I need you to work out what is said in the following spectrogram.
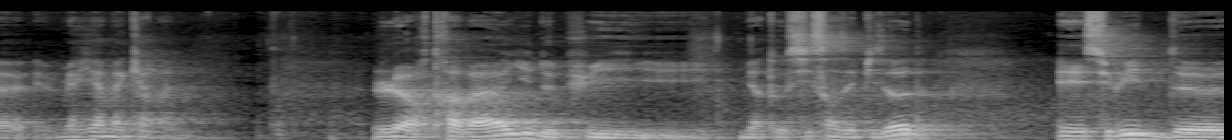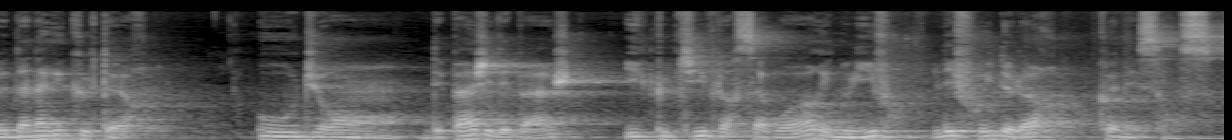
euh, Myriam Ackerman. Leur travail depuis bientôt 600 épisodes est celui d'un agriculteur, où durant des pages et des pages, ils cultivent leur savoir et nous livrent les fruits de leur connaissance.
